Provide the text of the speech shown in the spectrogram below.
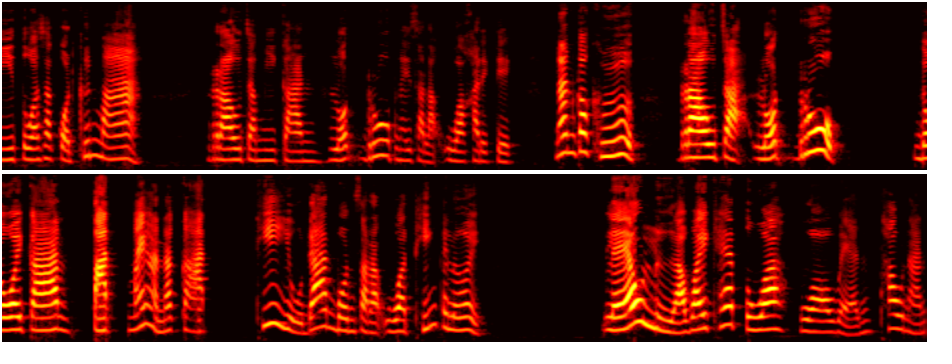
มีตัวสะกดขึ้นมา เราจะมีการลดรูปในสระอัวค่ะเด็กๆ นั่นก็คือเราจะลดรูป โดยการตัดไม้หันอากาศที่อยู่ด้านบนสระอัวทิ้งไปเลย แล้วเหลือไว้แค่ตัววอแหวนเท่านั้น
